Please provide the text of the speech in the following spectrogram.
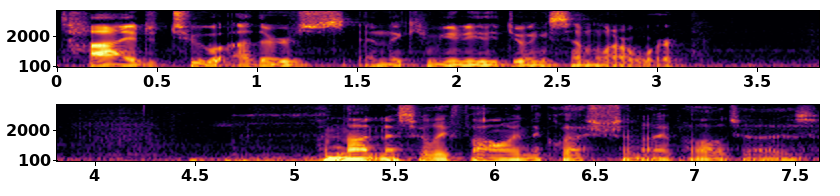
tied to others in the community doing similar work? I'm not necessarily following the question. I apologize.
